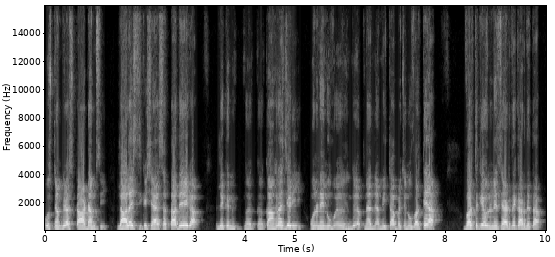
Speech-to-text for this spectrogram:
ਉਸ ਟਾਈਮ ਜਿਹੜਾ ਸਟਾਰਡਮ ਸੀ ਲਾਲਚ ਸੀ ਕਿ ਸ਼ਾਇਦ ਸੱਤਾ ਦੇਗਾ ਲੇਕਿਨ ਕਾਂਗਰਸ ਜਿਹੜੀ ਉਹਨਾਂ ਨੇ ਇਹਨੂੰ ਹਿੰਦੂ ਆਪਣਾ ਅਮਿਤਾਭ ਬੱਚਨ ਨੂੰ ਵਰਤਿਆ। ਵਰਤ ਕੇ ਉਹਨਾਂ ਨੇ ਸਾਈਡ ਤੇ ਕਰ ਦਿੱਤਾ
